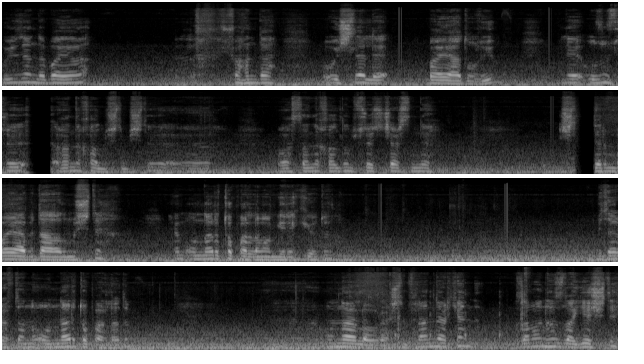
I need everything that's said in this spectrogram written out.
Bu yüzden de bayağı şu anda o işlerle bayağı doluyum. Bir de uzun süre hastanede kalmıştım işte. O hastanede kaldığım süreç içerisinde işlerim bayağı bir dağılmıştı. Hem onları toparlamam gerekiyordu. Bir taraftan da onları toparladım. Ee, Onlarla uğraştım falan derken zaman hızla geçti.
